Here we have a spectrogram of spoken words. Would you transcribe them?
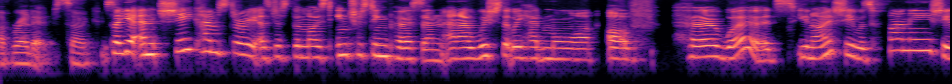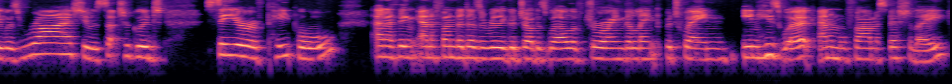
I've read it. So so yeah and she comes through as just the most interesting person and i wish that we had more of her words you know she was funny she was right she was such a good seer of people and i think anna funder does a really good job as well of drawing the link between in his work animal farm especially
